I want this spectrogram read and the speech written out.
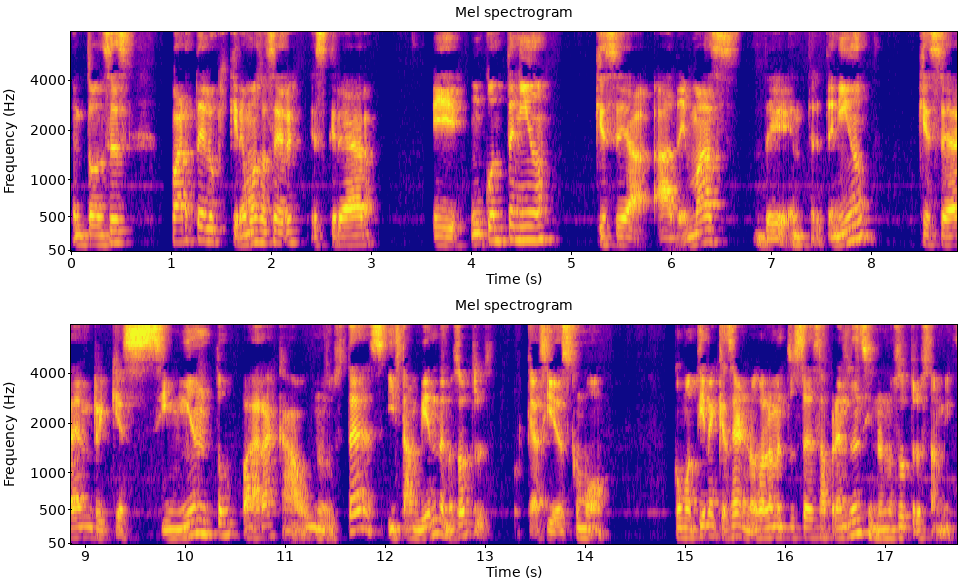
Entonces, parte de lo que queremos hacer es crear eh, un contenido que sea, además de entretenido, que sea de enriquecimiento para cada uno de ustedes y también de nosotros, porque así es como, como tiene que ser. No solamente ustedes aprenden, sino nosotros también.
